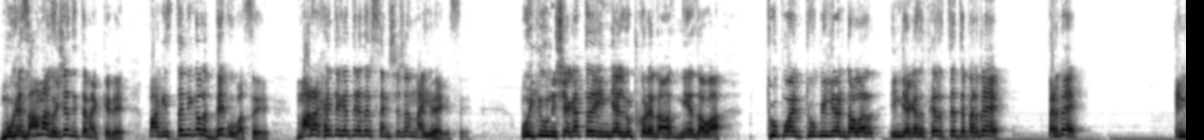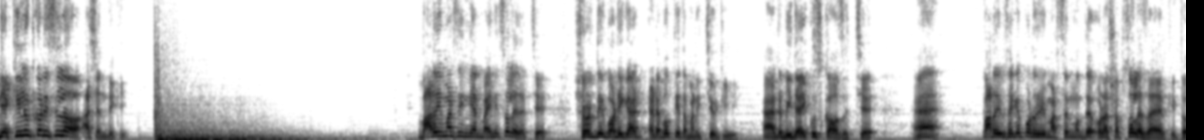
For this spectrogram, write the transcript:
মুখে জামা ঘষা দিতাম একেরে পাকিস্তানি গলে বেকুব আছে। মারা খাইতে খাইতে এদের সেন্সেশন নাই হয়ে গেছে। ওই কি উনিশশো একাত্তরে ইন্ডিয়া লুট করে নিয়ে যাওয়া two point two billion dollar ইন্ডিয়ার কাছে ফেরত যেতে পারবে? পারবে? ইন্ডিয়া কি লুট করেছিল? আসেন দেখি। বারোই মার্চ ইন্ডিয়ান বাহিনী চলে যাচ্ছে। সর্দির বডিগার্ড একটা বক্তৃতা মানিচ্ছে ওটি হ্যাঁ একটা বিদায় কুচকাওয়াজ হচ্ছে। হ্যাঁ বারোই থেকে পনেরোই মার্চের মধ্যে ওরা সব চলে যায় আর কি। তো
